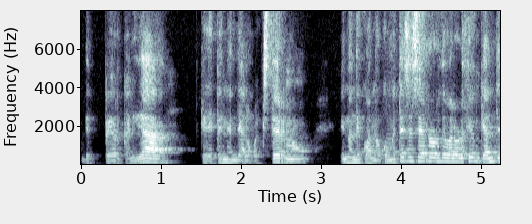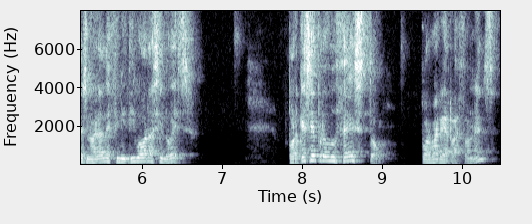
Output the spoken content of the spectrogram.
de peor calidad, que dependen de algo externo, en donde cuando cometes ese error de valoración que antes no era definitivo, ahora sí lo es. ¿Por qué se produce esto? Por varias razones.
